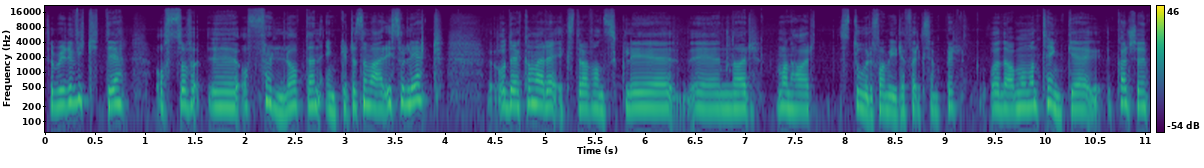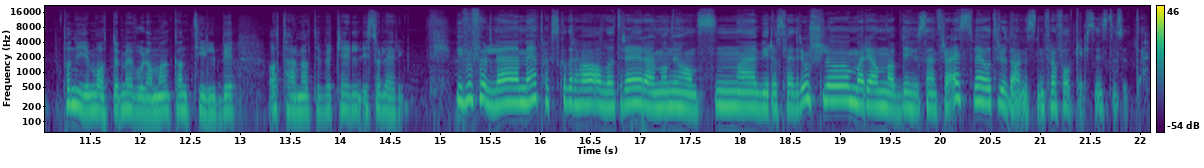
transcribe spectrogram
så blir det viktig også eh, å følge opp den enkelte som er isolert. Og det kan være ekstra vanskelig eh, når man har store familier f.eks. Og da må man tenke kanskje på nye måter med hvordan man kan tilby alternativer til isolering. Vi får følge med. Takk skal dere ha alle tre. Raymond Johansen, byrådsleder i Oslo, Mariann Abdi Hussein fra SV og Trude Arnesen fra Folkehelseinstituttet.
